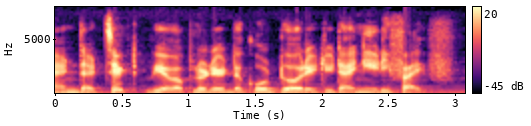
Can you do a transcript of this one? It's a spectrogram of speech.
And that's it, we have uploaded the code to our ATtiny85.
